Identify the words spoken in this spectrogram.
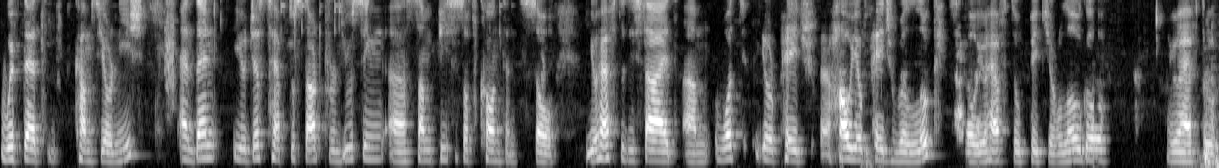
with that comes your niche. And then you just have to start producing uh, some pieces of content. So you have to decide um, what your page uh, how your page will look. So you have to pick your logo. You have to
